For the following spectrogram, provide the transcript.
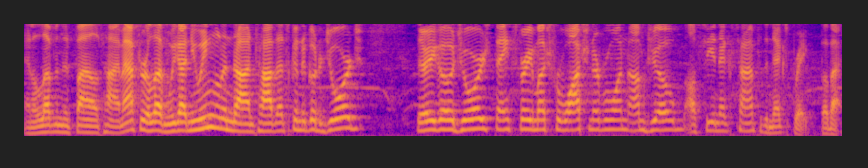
and 11th and final time. After 11, we got New England on top. That's going to go to George. There you go, George. Thanks very much for watching, everyone. I'm Joe. I'll see you next time for the next break. Bye bye.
